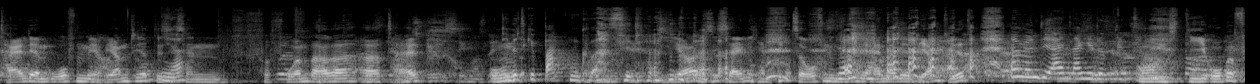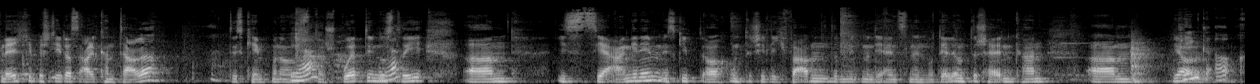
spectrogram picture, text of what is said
Teil, der im Ofen erwärmt wird. Das Ja. ist ein verformbarer äh, Teil. Die Und wird gebacken quasi dann. ja, das ist eigentlich ein Pizzaofen, in dem die Einlage erwärmt wird. Da werden die Einlage der Pizza. Und die Oberfläche besteht aus Alcantara. Das kennt man aus Ja. der Sportindustrie. Ähm, ist sehr angenehm. Es gibt auch unterschiedliche Farben, damit man die einzelnen Modelle unterscheiden kann. Ähm, ja, Pink auch.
